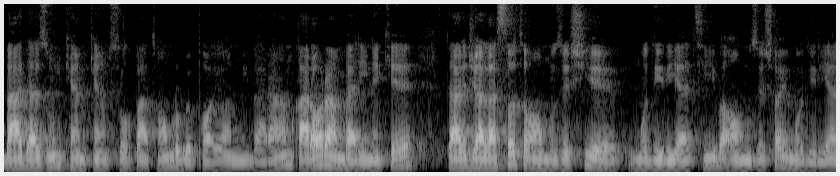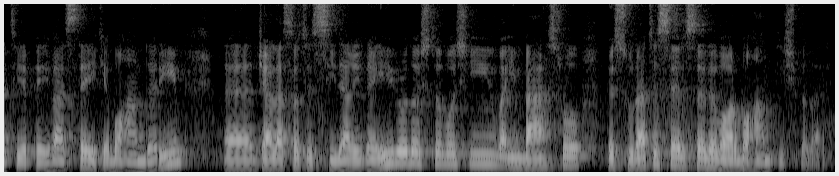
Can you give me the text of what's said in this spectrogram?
بعد از اون کم کم صحبت هام رو به پایان می‌برم قرارم بر اینه که در جلسات آموزشی مدیریتی و آموزش های مدیریتی پیوسته ای که با هم داریم جلسات سی دقیقه ای رو داشته باشیم و این بحث رو به صورت سلسله وار با هم پیش ببریم.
